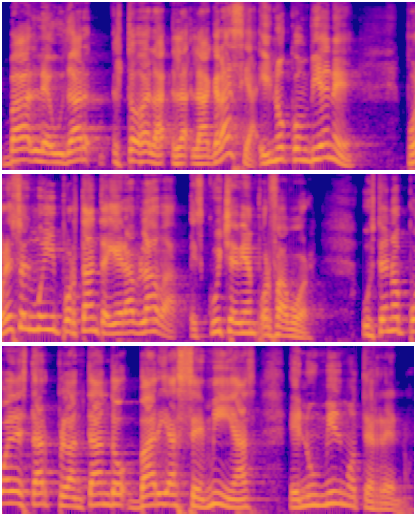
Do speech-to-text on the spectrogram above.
va a leudar toda la, gracia y no conviene. Por eso es muy importante, ayer hablaba, escuche bien por favor. Usted no puede estar plantando varias semillas en un mismo terreno.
